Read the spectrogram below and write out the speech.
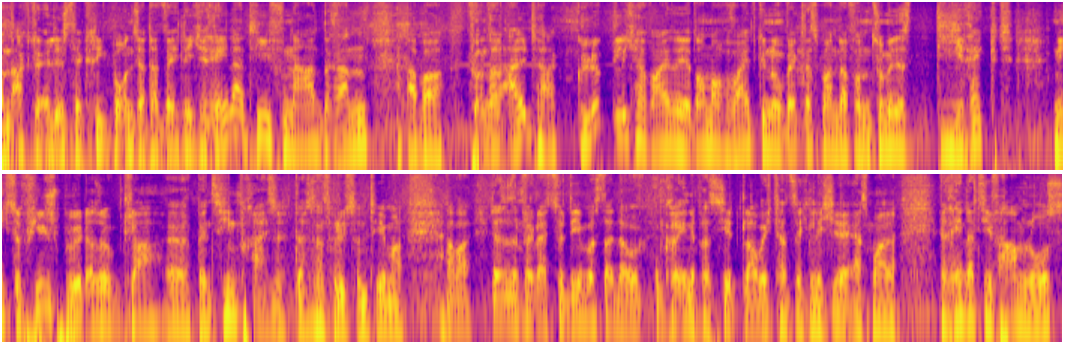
Und aktuell ist der Krieg bei uns ja tatsächlich relativ nah dran, aber für unseren Alltag glücklicherweise ja doch noch weit genug weg, dass man davon zumindest direkt nicht so viel spürt. Also klar, äh, Benzinpreise, das ist natürlich so ein Thema. Aber das ist im Vergleich zu dem, was da in der Ukraine passiert, glaube ich, tatsächlich äh, erstmal relativ harmlos.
